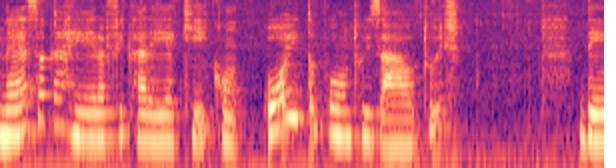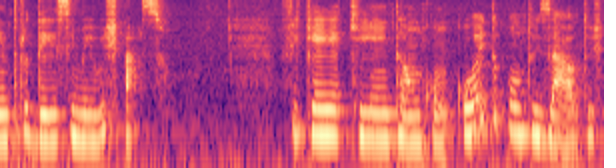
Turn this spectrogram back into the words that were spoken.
Nessa carreira ficarei aqui com oito pontos altos dentro desse meu espaço. Fiquei aqui então com oito pontos altos,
